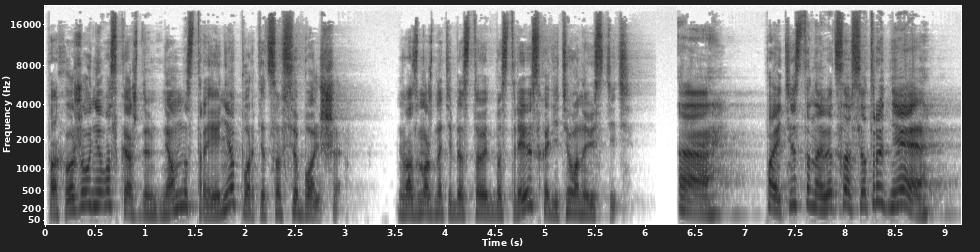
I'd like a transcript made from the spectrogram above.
Похоже, у него с каждым днем настроение портится все больше. Возможно, тебе стоит быстрее сходить его навестить. А, пойти становится все труднее.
